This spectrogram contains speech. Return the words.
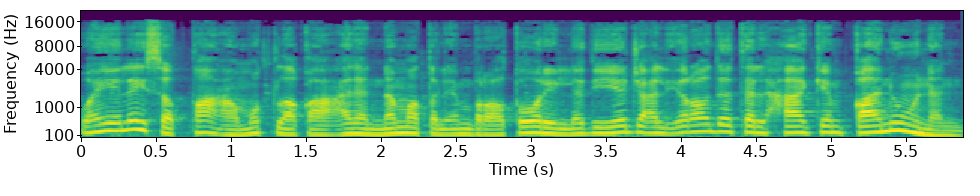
وهي ليست طاعة مطلقة على النمط الإمبراطوري الذي يجعل إرادة الحاكم قانونا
